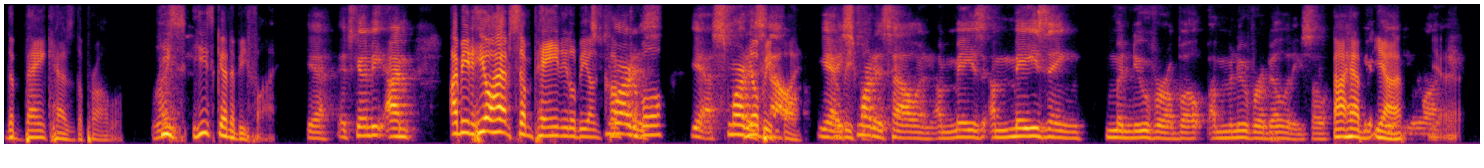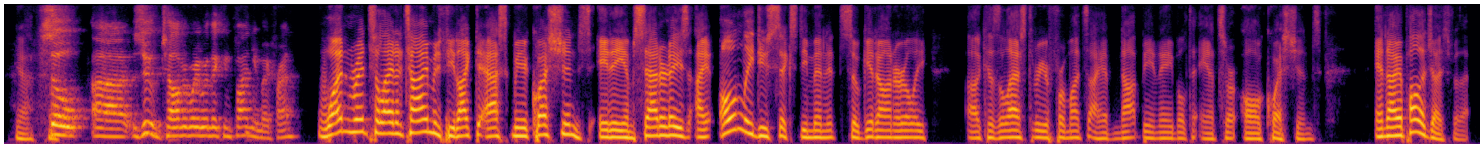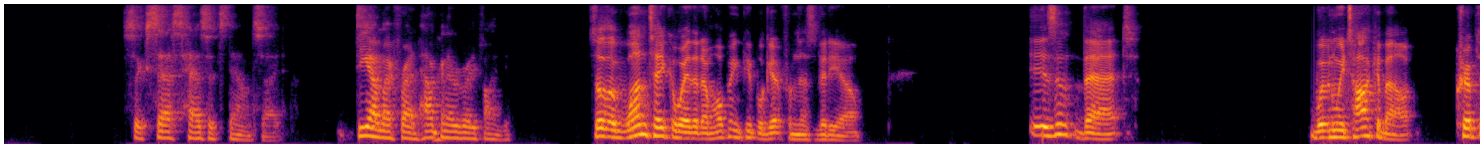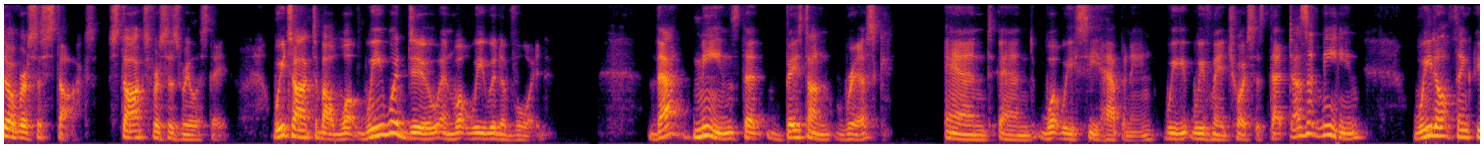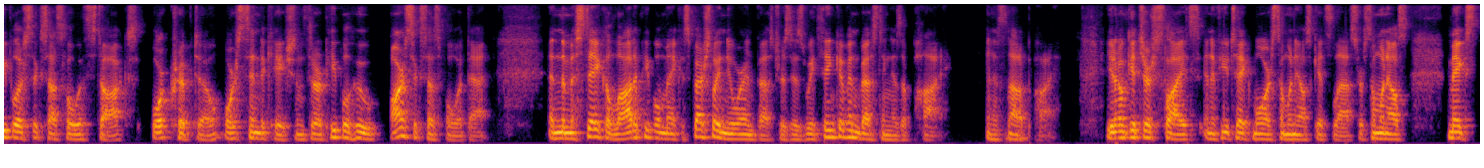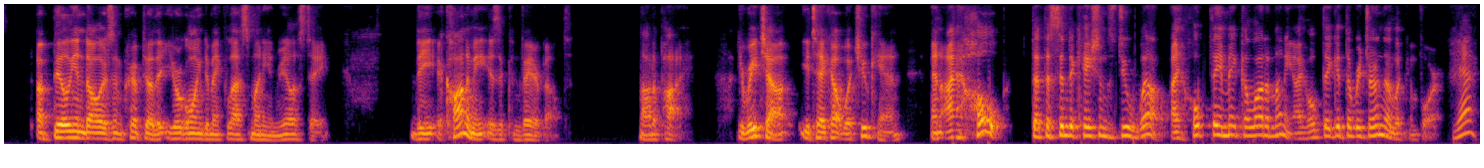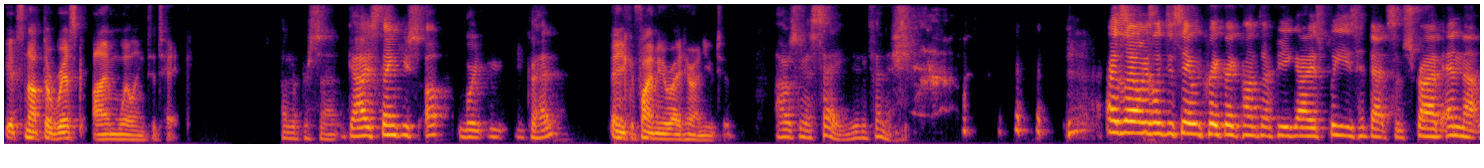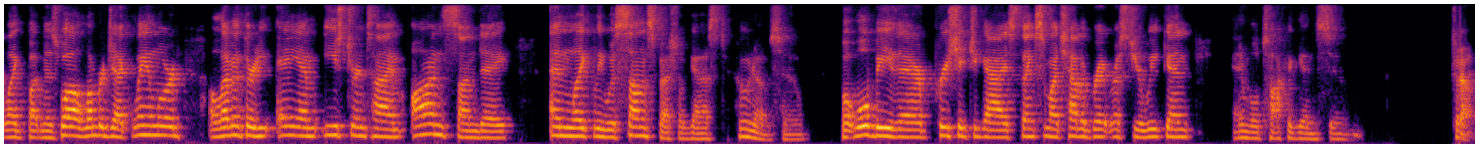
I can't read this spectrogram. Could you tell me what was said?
the bank has the problem. right He's he's gonna be fine. yeah it's gonna be i'm I mean, he'll have some pain. It'll be Smart as- uncomfortable. yeah smart He'll as be hell fine. yeah He'll he's smart fine. as hell and amazing amazing maneuverable uh, maneuverability so I have, Yeah, yeah, yeah, Yeah. So, uh, Zoob, tell everybody where they can find you, my friend. One rental at a time. If you'd like to ask me a question, it's 8 a.m. Saturdays. I only do 60 minutes, so get on early uh, because the last three or four months I have not been able to answer all questions. And I apologize for that. Success has its downside. Dion, my friend, how can everybody find you? So the one takeaway that I'm hoping people get from this video isn't that when we talk about crypto versus stocks, stocks versus real estate, we talked about what we would do and what we would avoid. That means that based on risk and and what we see happening, we we've made choices. That doesn't mean we don't think people are successful with stocks or crypto or syndications. There are people who are successful with that. And the mistake a lot of people make, especially newer investors, is we think of investing as a pie, and it's not a pie. You don't get your slice, and if you take more, someone else gets less, or someone else makes a billion dollars in crypto that you're going to make less money in real estate. The economy is a conveyor belt, not a pie. You reach out, you take out what you can, and I hope that the syndications do well. I hope they make a lot of money. I hope they get the return they're looking for. Yeah. It's not the risk I'm willing to take. 100%. Guys, thank you. So, oh, were you, you go ahead. And you can find me right here on YouTube. I was going to say, you didn't finish. As I always like to say, we create great content for you guys. Please hit that subscribe and that like button as well. Lumberjack Landlord, 11:30 a.m. Eastern Time on Sunday, and likely with some special guest. Who knows who? But we'll be there. Appreciate you guys. Thanks so much. Have a great rest of your weekend, and we'll talk again soon. Ciao.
